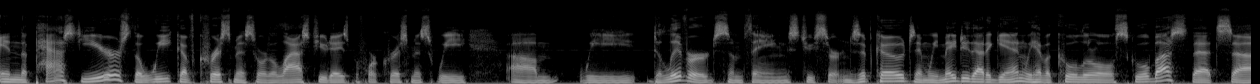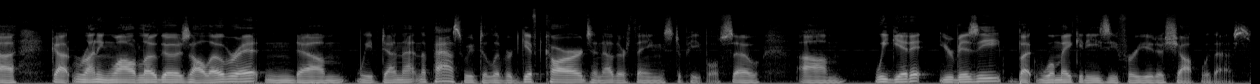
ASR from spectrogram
in the past years, the week of Christmas or the last few days before Christmas, we um, we delivered some things to certain zip codes, and we may do that again. We have a cool little school bus that's uh, got Running Wild logos all over it, and um, we've done that in the past. We've delivered gift cards and other things to people. So um, we get it. You're busy, but we'll make it easy for you to shop with us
